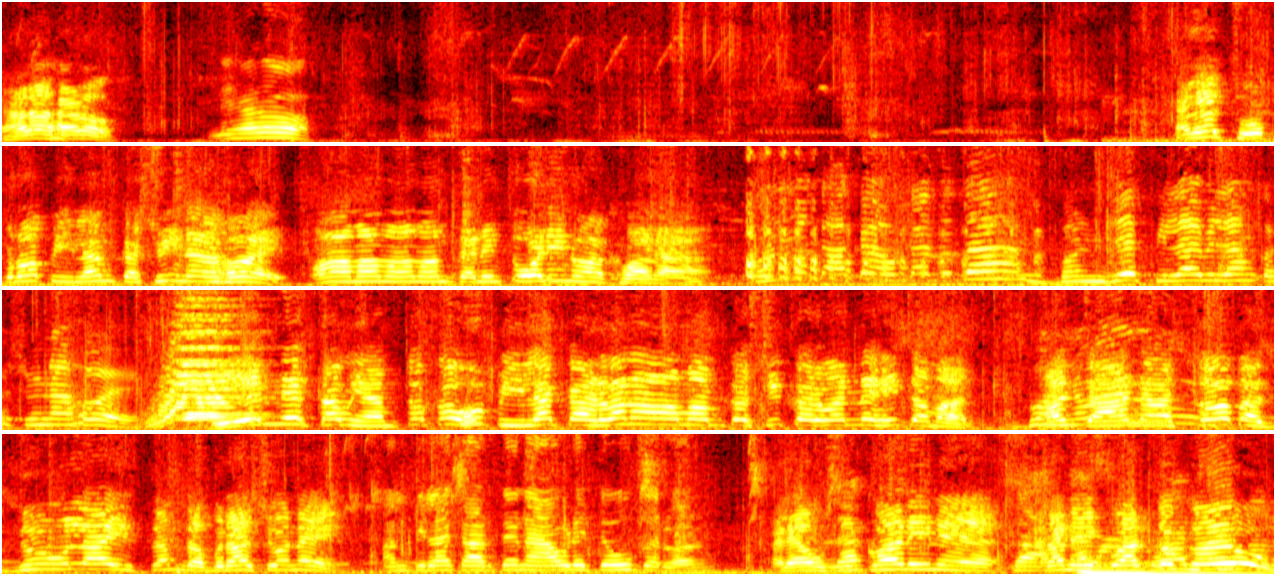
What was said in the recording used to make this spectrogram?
હેડો હેડો લે હેડો અલ્યા છોકરો પીલામ કશું ના હોય. આમ આમ આમ આમ કરીને તોડી નાખવાના. ભણજે પીલા પીલા કશું ના હોય. એમ ને તમે એમ તો કહું પીલા કાઢવાના આમ આમ કશું કરવાનું નહીં તમારે. આ ચા નાસ્તો બધું હું લાવીશ તમે ગભરાશો નહીં. આમ પીલા કાઢતે ના આવડે તેવું કરવાનું. અલ્યા હું શીખવાડી ને તને એક વાત તો કહ્યું.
